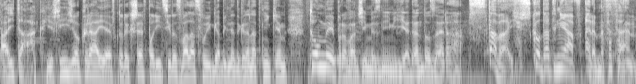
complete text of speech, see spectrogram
a i tak, jeśli idzie o kraje, w których szef policji rozwala swój gabinet granatnikiem, to my prowadzimy z nimi 1 do 0. Wstawaj, szkoda dnia w RMF FM.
